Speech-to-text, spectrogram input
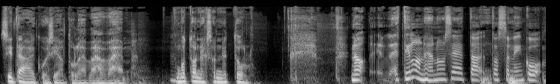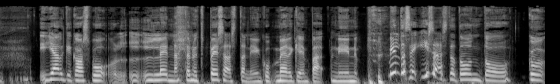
sitä aikuisia tulee vähän vähemmän. Mm. Mutta onneksi on nyt tullut. No tilannehan on se, että tuossa niinku jälkikasvu lennähtänyt pesästä niinku melkeinpä, niin miltä se isästä tuntuu, kun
